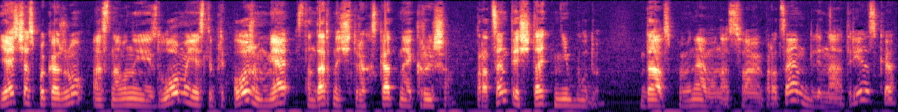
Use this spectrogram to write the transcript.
Я сейчас покажу основные изломы, если, предположим, у меня стандартная четырехскатная крыша. Процент я считать не буду. Да, вспоминаем у нас с вами процент, длина отрезка,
